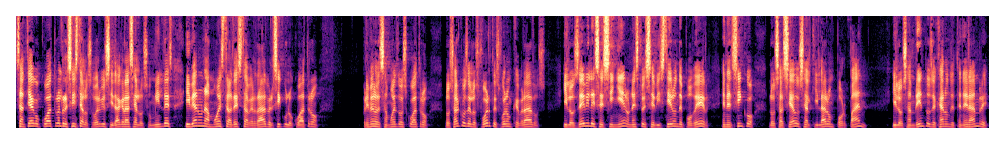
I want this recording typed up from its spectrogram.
Santiago 4, Él resiste a los soberbios y da gracia a los humildes. Y vean una muestra de esta verdad, versículo 4, primero de Samuel 2, 4. Los arcos de los fuertes fueron quebrados y los débiles se ciñeron, esto es, se vistieron de poder. En el 5, los saciados se alquilaron por pan y los hambrientos dejaron de tener hambre.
